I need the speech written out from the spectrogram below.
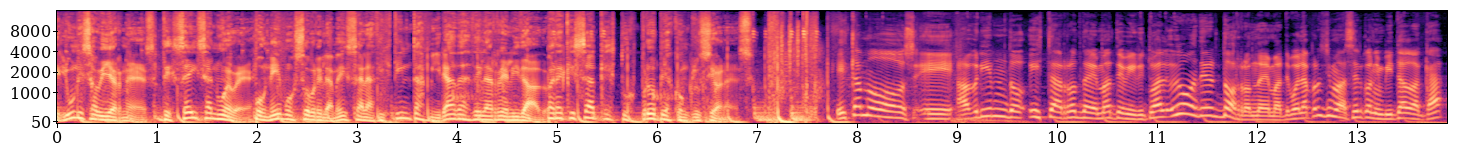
De lunes a viernes, de 6 a 9, ponemos sobre la mesa las distintas miradas de la realidad para que saques tus propias conclusiones. Estamos eh, abriendo esta ronda de mate virtual. Hoy vamos a tener dos rondas de mate, porque la próxima va a ser con invitado acá,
